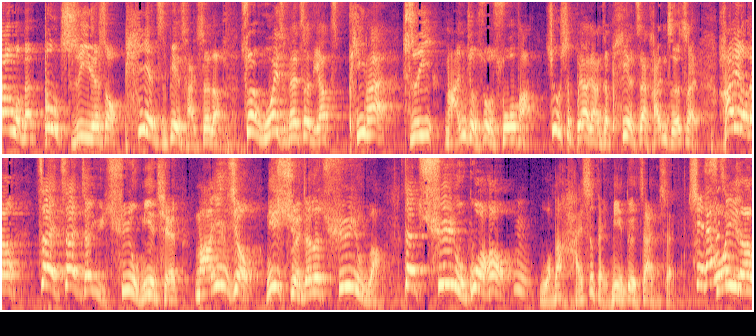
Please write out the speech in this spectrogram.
当我们不质疑的时候，骗子便产生了。所以我为什么在这里要批判质疑马英九说的说法，就是不要让这骗子在谈折损。还有呢，在战争与屈辱面前，马英九你选择了屈辱啊，但屈辱过后，嗯，我们还是得面对战争。是的。所以呢，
